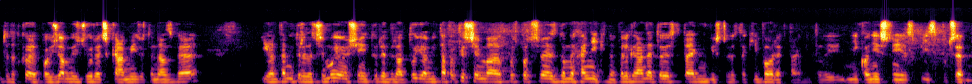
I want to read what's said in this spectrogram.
dodatkowe poziomy z dziureczkami, że to nazwę, i on tam niektóre zatrzymują się, niektóre wylatują i to faktycznie ma potrzebne jest do mechaniki. No Belgrade to jest, tak jak mówisz, to jest taki worek, tak, to niekoniecznie jest, jest potrzebny.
